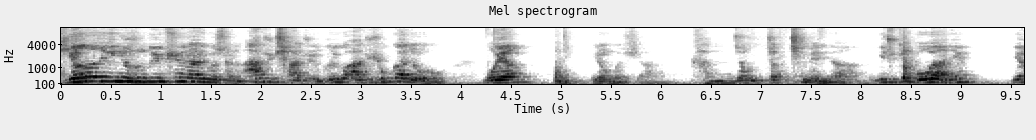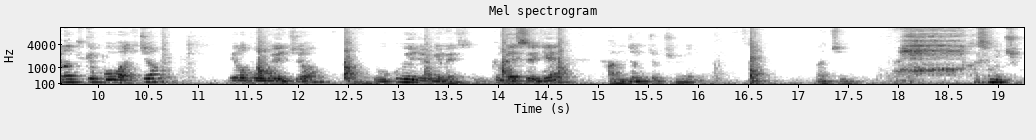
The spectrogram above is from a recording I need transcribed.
비언어적인 요소들이 표현하는 것은 아주 자주 그리고 아주 효과적으로 뭐야? 이런 것이야. 감정적 측면이다. 이게 주격 보호 아니에요? 얘가 주격 보호 맞죠? 얘가 보호겠죠? 이거 꾸며주는 게 메시지. 그 메시지의 감정적 측면이다. 맞지? 아, 가슴을 치고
